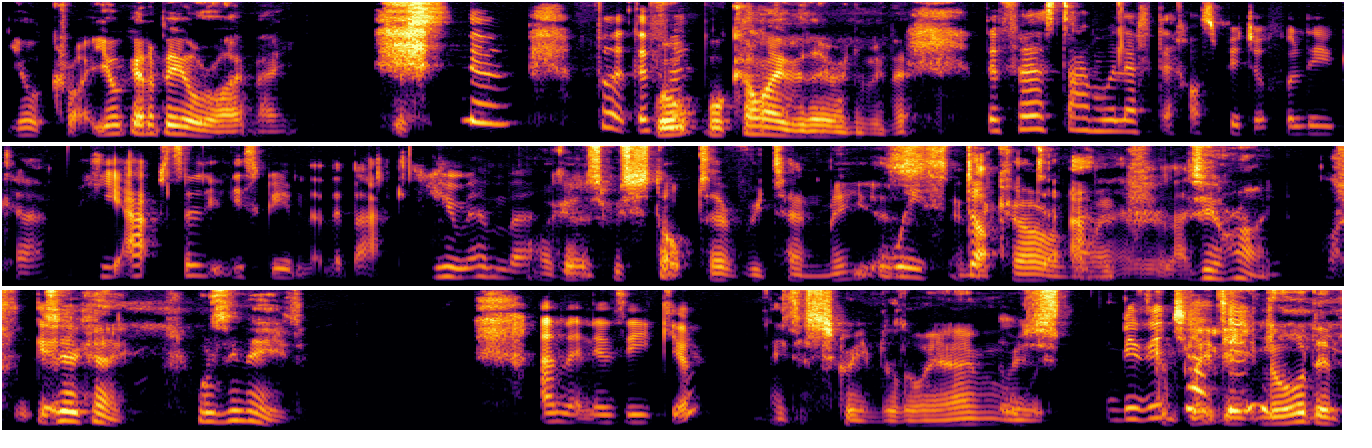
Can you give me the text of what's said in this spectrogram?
You're cry- You're going to be all right, mate. Just, no, but the we'll, fir- we'll come over there in a minute. the first time we left the hospital for Luca, he absolutely screamed at the back. You remember? Oh my goodness, we stopped every 10 metres We in the stopped car on the and way. then we were like, Is he all right? "Wasn't Is he good." okay? What does he need? And then Ezekiel, He just screamed all the way home. We just busy completely chatting. ignored him.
